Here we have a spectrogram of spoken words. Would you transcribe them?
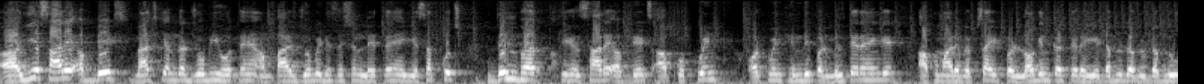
ये सारे अपडेट्स मैच के अंदर जो भी होते हैं अंपायर जो भी डिसीज़न लेते हैं, ये सब कुछ दिन भर के सारे अपडेट्स आपको क्विंट और क्विंट हिंदी पर मिलते रहेंगे। आप हमारे वेबसाइट पर लॉग इन करते रहिए डब्ल्यू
